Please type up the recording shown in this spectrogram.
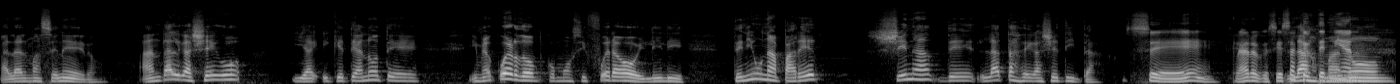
Al almacenero. Anda al gallego y, y, que te anote. Y me acuerdo como si fuera hoy, Lili. Tenía una pared llena de latas de galletita. Sí, claro que sí. Esas que tenían,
